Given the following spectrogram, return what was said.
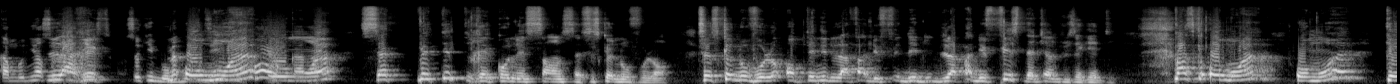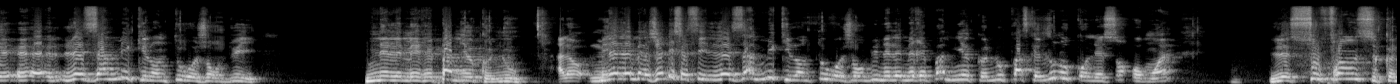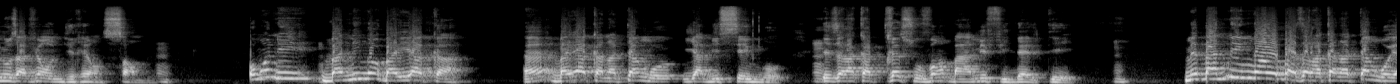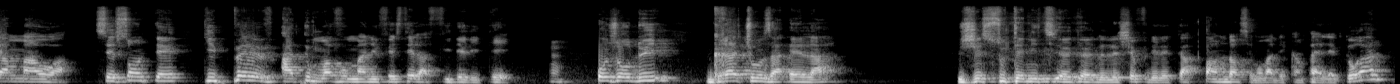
ce qui mais au moins au moins cette petite reconnaissance c'est ce que nous voulons. C'est ce que nous voulons obtenir de la part du, de, de la part du fils d'Etienne Tshisekedi. Parce qu'au moins, au moins, que euh, euh, les amis qui l'entourent aujourd'hui ne l'aimeraient pas mieux que nous. Alors, mais... je dis ceci, les amis qui l'entourent aujourd'hui ne l'aimeraient pas mieux que nous parce que nous nous connaissons au moins les souffrances que nous avions, on dirait, ensemble. Mm. Au moins, baningo bayaka, hein, bayaka na tango yabisengo, mm. ezalaka très souvent baami fidèle te. Mm. Mais baninga o bazalaka na tango ya mawa, ce sont eux qui peuvent à tout moment vous manifester la fidélité. Hum. Aujourd'hui, à elle là, j'ai soutenu euh, le chef de l'État pendant ces moments de campagne électorale.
